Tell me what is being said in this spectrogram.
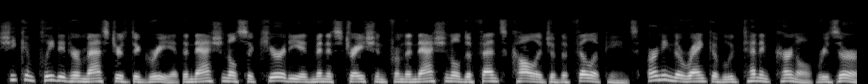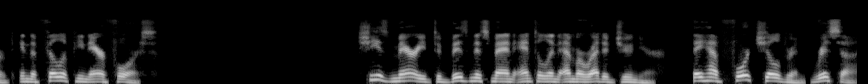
She completed her master's degree at the National Security Administration from the National Defense College of the Philippines, earning the rank of lieutenant colonel reserved in the Philippine Air Force. She is married to businessman Antolin M. Oreta Jr. They have four children, Rissa,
